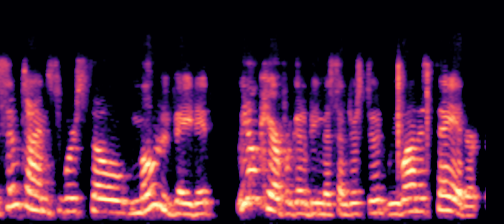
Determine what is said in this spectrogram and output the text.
sometimes we're so motivated, we don't care if we're going to be misunderstood. We want to say it or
